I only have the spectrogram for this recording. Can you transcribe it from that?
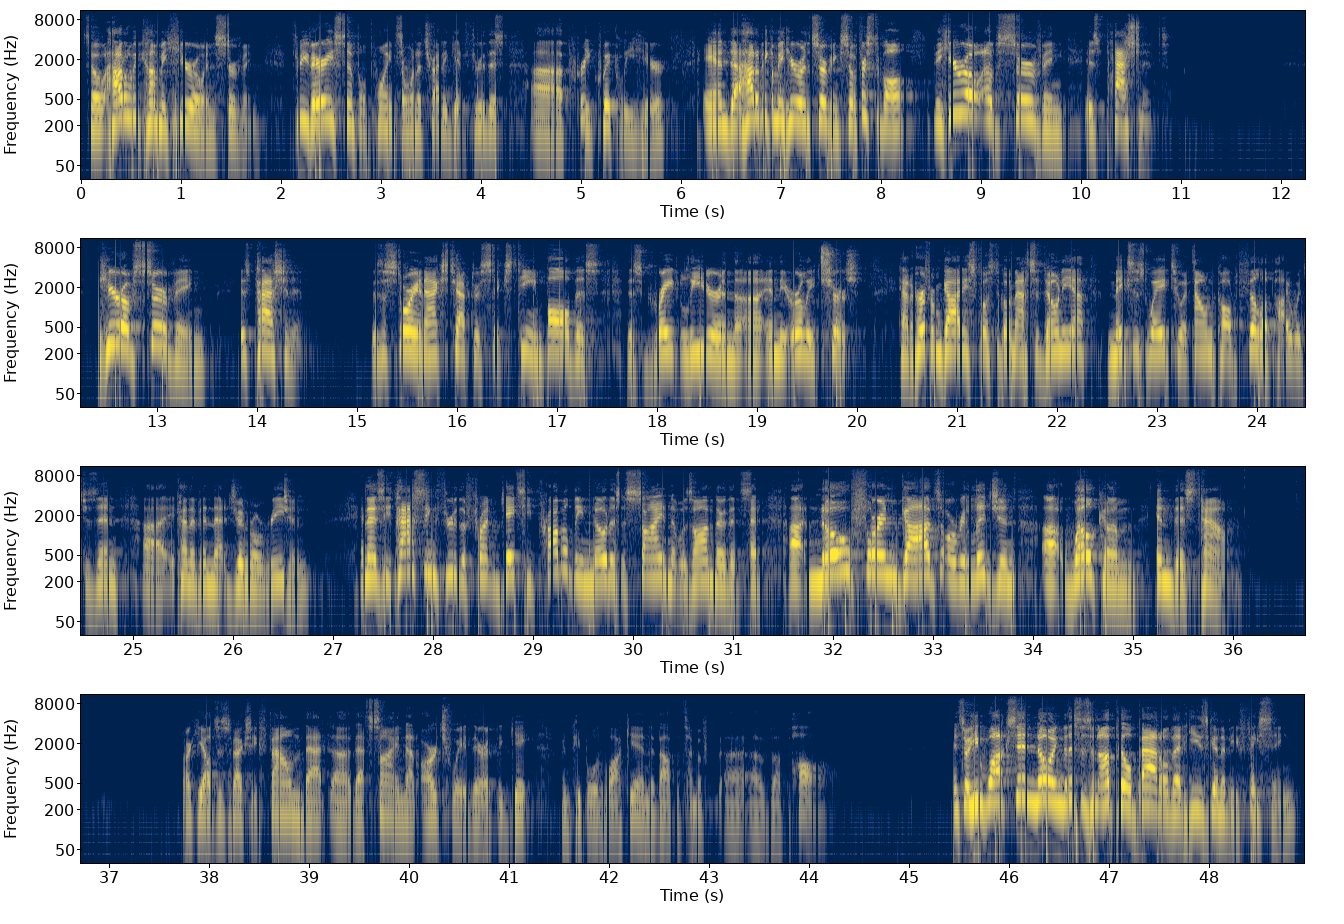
So, how do we become a hero in serving? Three very simple points. I want to try to get through this uh, pretty quickly here. And uh, how to become a hero in serving. So, first of all, the hero of serving is passionate. The hero of serving is passionate. There's a story in Acts chapter 16. Paul, this, this great leader in the, uh, in the early church, had heard from God he's supposed to go to Macedonia, makes his way to a town called Philippi, which is in uh, kind of in that general region. And as he's passing through the front gates, he probably noticed a sign that was on there that said, uh, No foreign gods or religions uh, welcome in this town. Archaeologists have actually found that, uh, that sign, that archway there at the gate when people would walk in about the time of, uh, of uh, Paul. And so he walks in knowing this is an uphill battle that he's going to be facing.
